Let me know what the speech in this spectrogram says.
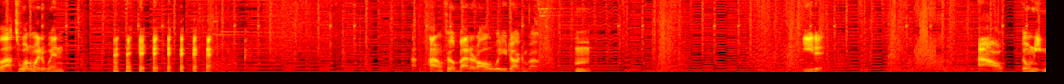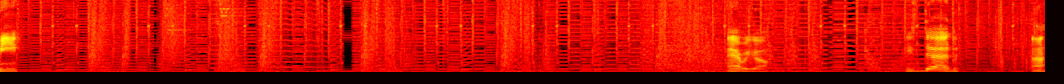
Well, that's one way to win. I don't feel bad at all. What are you talking about? Hmm. Eat it. Ow. Don't eat me. There we go. He's dead. Huh?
